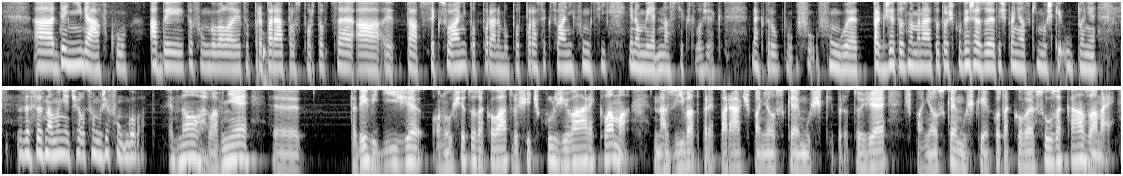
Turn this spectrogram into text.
denní dávku aby to fungovalo. Je to preparát pro sportovce a ta sexuální podpora nebo podpora sexuálních funkcí jenom jedna z těch složek, na kterou funguje. Takže to znamená, že to trošku vyřazuje ty španělské mužky úplně ze seznamu něčeho, co může fungovat. No, hlavně eh, tady vidí, že ono už je to taková trošičku lživá reklama nazývat preparát španělské mušky, protože španělské mušky jako takové jsou zakázané.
